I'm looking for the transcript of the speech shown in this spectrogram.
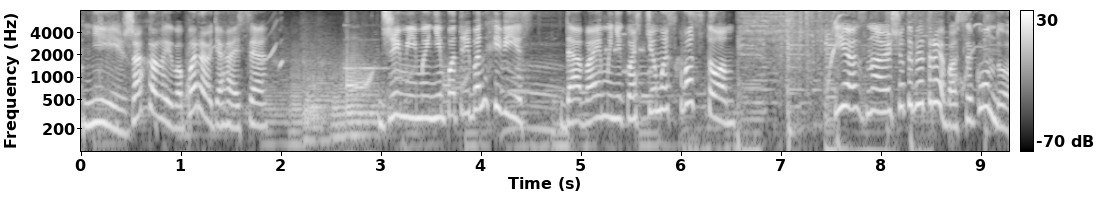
Ні, жахливо, переодягайся. Джиммі, мені потрібен хвіст. Давай мені костюми з хвостом. Я знаю, що тобі треба, секунду.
